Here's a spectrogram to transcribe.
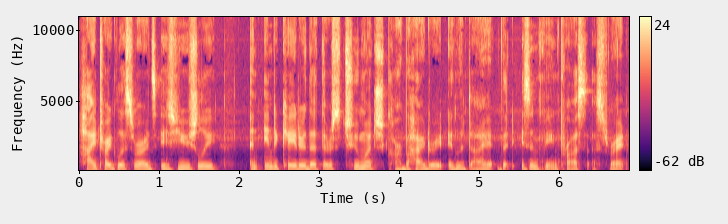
High triglycerides is usually an indicator that there's too much carbohydrate in the diet that isn't being processed, right?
